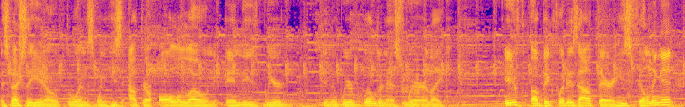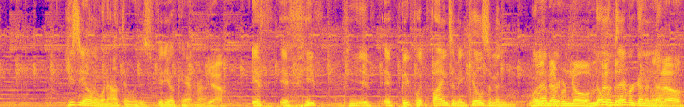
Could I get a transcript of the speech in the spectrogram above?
especially you know the ones when he's out there all alone in these weird in the weird wilderness where like if a Bigfoot is out there and he's filming it, he's the only one out there with his video camera. Yeah. If if he if, if Bigfoot finds him and kills him and whatever, never know. No one's ever gonna know. know.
